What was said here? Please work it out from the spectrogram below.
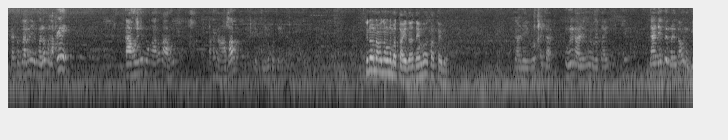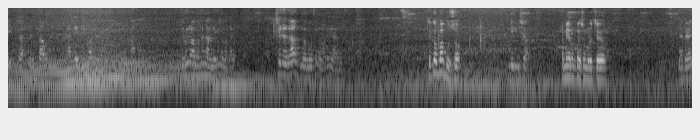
Katulad yung ano, malaki. Kahoy yun, yung araw kahoy. Laki ng haba. Ko din. Sino na unang namatay? Nanay mo o tatay mo? Nanay ko, ay, ta- una nanay ko namatay. Nanay ko, mali pa ako, nag nagtao. Nanay di pa, Ko nabot sa nanay ko namatay. Sila lang, nabot namatay nanay ko. Ikaw ba, bunso? Hindi isa. Ah, meron pang sumunod sa'yo? Nabe,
